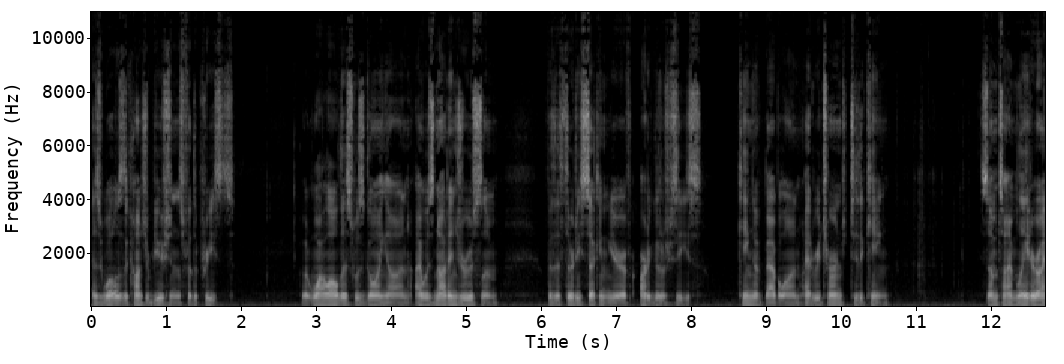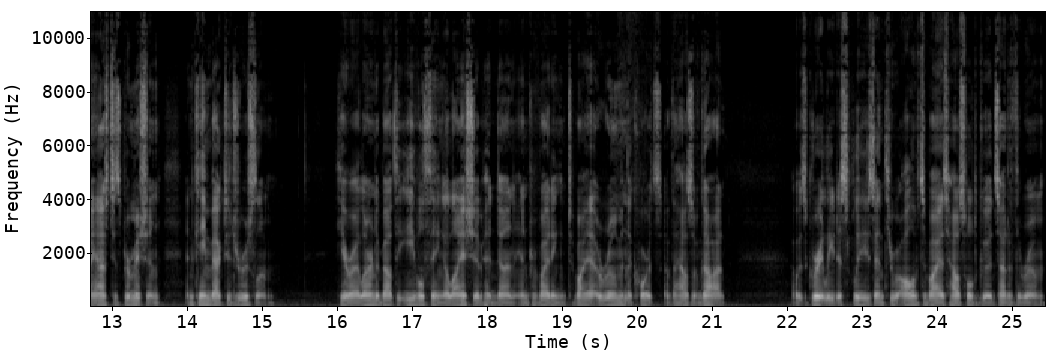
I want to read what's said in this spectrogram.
as well as the contributions for the priests. But while all this was going on, I was not in Jerusalem. For the thirty second year of Artaxerxes, king of Babylon, I had returned to the king. Some time later I asked his permission and came back to Jerusalem. Here I learned about the evil thing Eliashib had done in providing Tobiah a room in the courts of the house of God. I was greatly displeased and threw all of Tobiah's household goods out of the room.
